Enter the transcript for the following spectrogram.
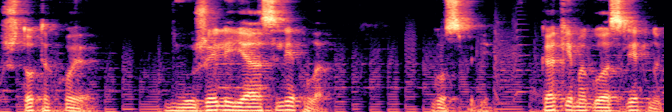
Что такое? Неужели я ослепла? Господи, как я могу ослепнуть,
